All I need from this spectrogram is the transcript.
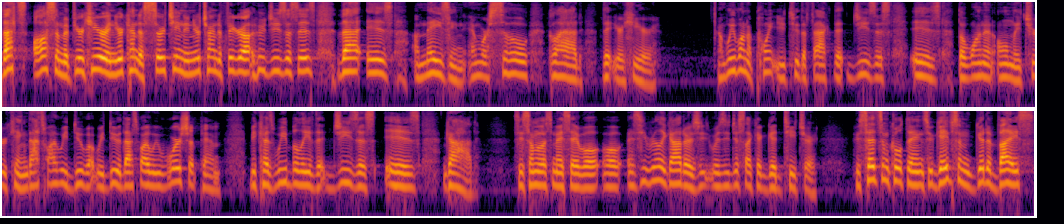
that's awesome. If you're here and you're kind of searching and you're trying to figure out who Jesus is, that is amazing. And we're so glad that you're here. And we want to point you to the fact that Jesus is the one and only true King. That's why we do what we do. That's why we worship him, because we believe that Jesus is God. See, some of us may say, well, well is he really God or he, was he just like a good teacher who said some cool things, who gave some good advice?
